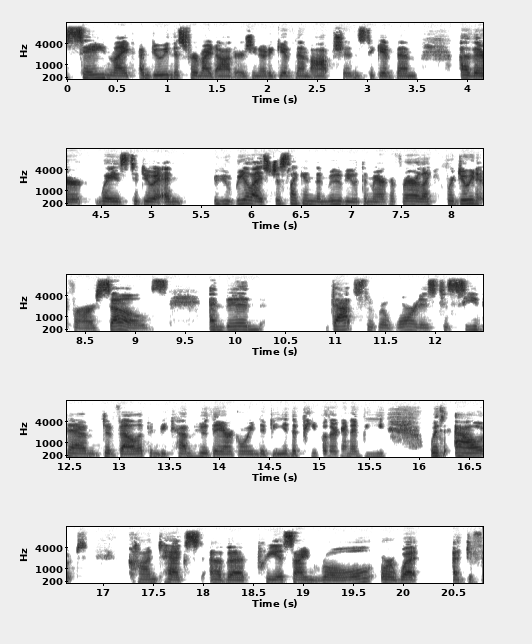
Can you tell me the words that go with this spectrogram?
saying like I'm doing this for my daughters, you know, to give them options, to give them other ways to do it. And you realize just like in the movie with America Ferrera, like we're doing it for ourselves. And then that's the reward is to see them develop and become who they are going to be, the people they're going to be without context of a pre-assigned role or what a def-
